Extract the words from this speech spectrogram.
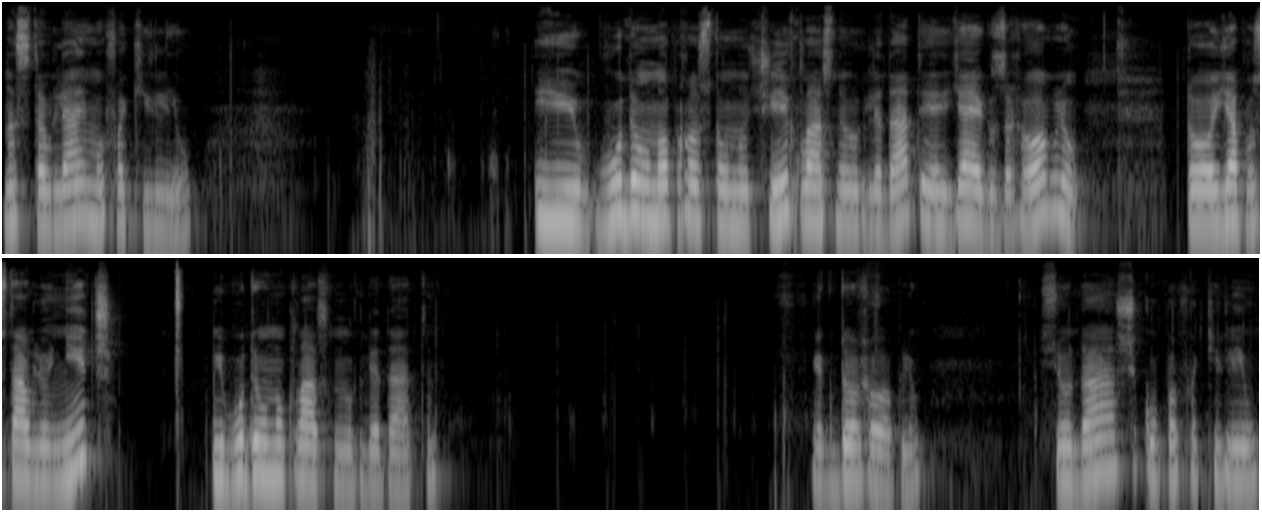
Наставляємо факелів. І буде воно просто вночі класно виглядати. Я як зроблю, то я поставлю ніч і буде воно класно виглядати. Як дороблю. Сюди ще купа факелів.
